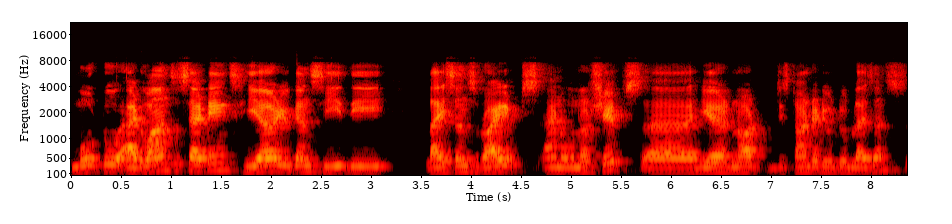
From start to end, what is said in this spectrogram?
move to advanced settings. Here you can see the license rights and ownerships. Uh, here not the standard youtube license.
